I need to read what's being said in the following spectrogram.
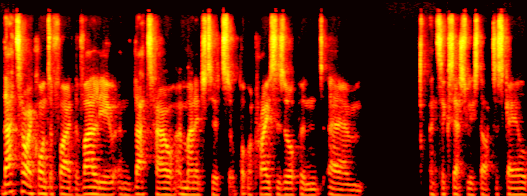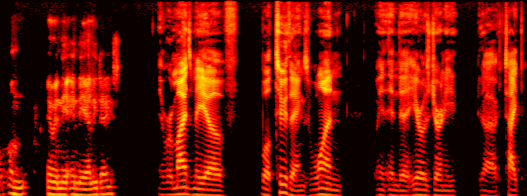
That's how I quantified the value, and that's how I managed to sort of put my prices up and um, and successfully start to scale on you know in the in the early days. It reminds me of well, two things. One, in, in the hero's journey uh, type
